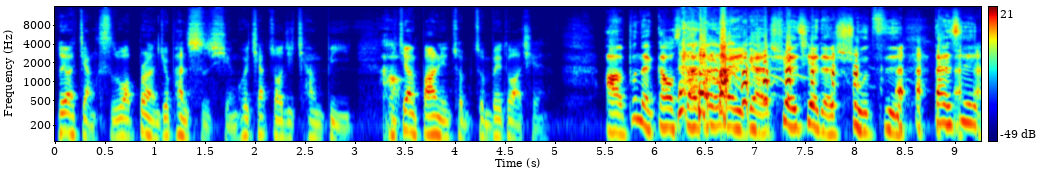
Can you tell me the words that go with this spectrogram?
都要讲实话，不然就判死刑，会掐抓去枪毙。你这样八年准准备多少钱？啊，不能告诉大家一个确切的数字，但是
